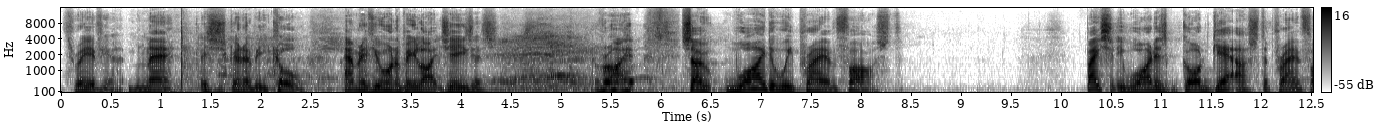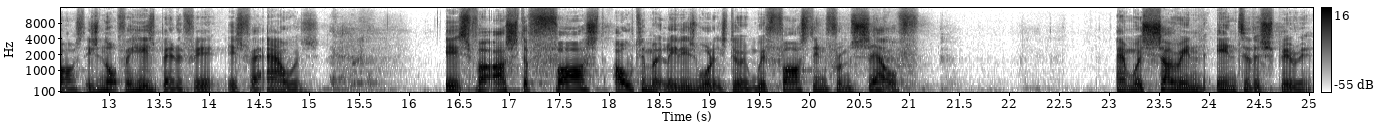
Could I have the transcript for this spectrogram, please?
Three of you. Man, this is going to be cool. How many of you want to be like Jesus? Right. So, why do we pray and fast? Basically, why does God get us to pray and fast? It's not for His benefit, it's for ours. It's for us to fast. Ultimately, this is what it's doing. We're fasting from self and we're sowing into the Spirit,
